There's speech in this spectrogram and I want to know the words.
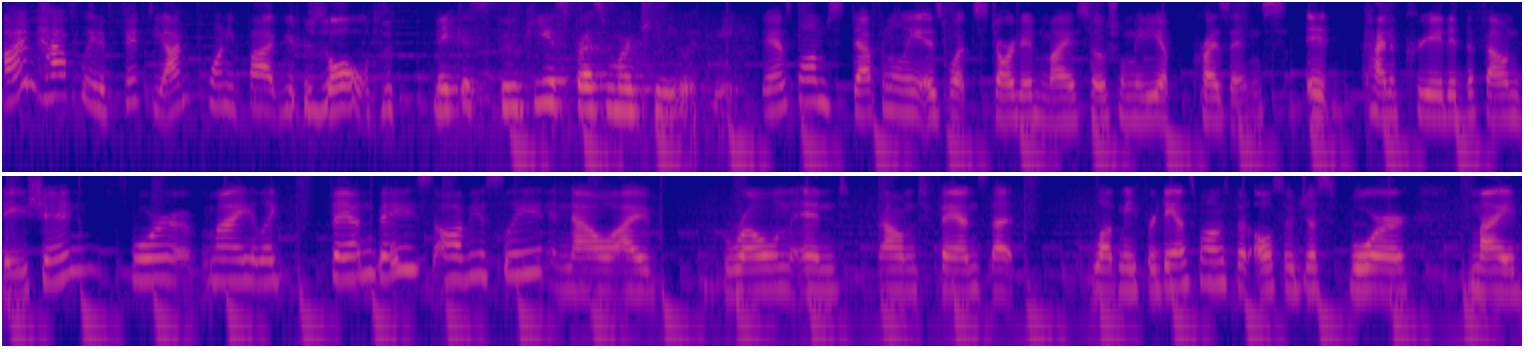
I'm halfway to 50, I'm 25 years old. Make a spooky espresso martini with me. Dance Moms definitely is what started my social media presence. It kind of created the foundation for my like fan base, obviously. And now I've grown and found fans that love me for Dance Moms, but also just for my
